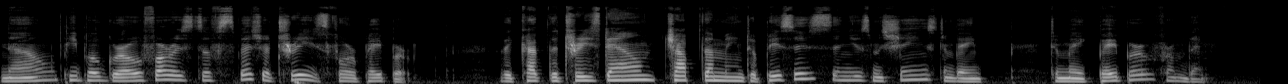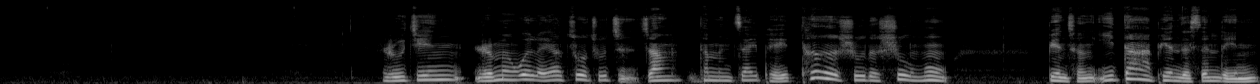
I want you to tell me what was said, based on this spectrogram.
Now people grow forests of special trees for paper. They cut the trees down, chop them into pieces, and use machines to make to make paper from them. 如今，人们为了要做出纸张，他们栽培特殊的树木，变成一大片的森林，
